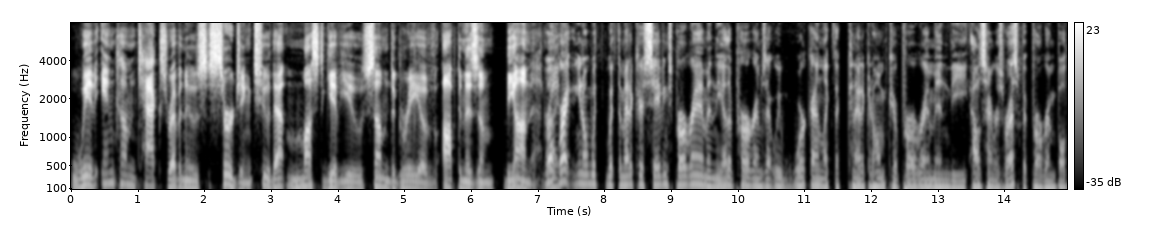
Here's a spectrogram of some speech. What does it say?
With income tax revenues surging too, that must give you some degree of optimism beyond that, right? Well, right. You know, with with the Medicare Savings Program and the other programs that we work on, like the Connecticut Home Care Program and the Alzheimer's Respite Program, both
